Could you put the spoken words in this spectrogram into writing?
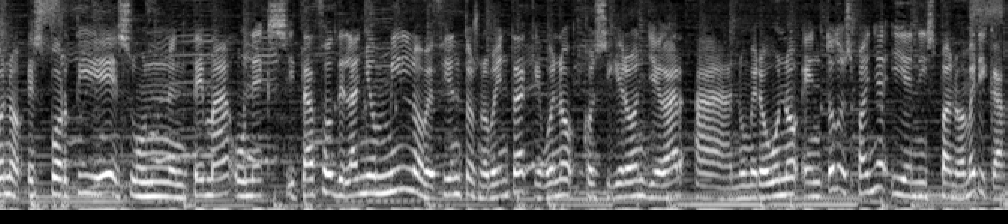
Bueno, Es por ti es un tema, un exitazo del año 1990 que, bueno, consiguieron llegar a número uno en toda España y en Hispanoamérica.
